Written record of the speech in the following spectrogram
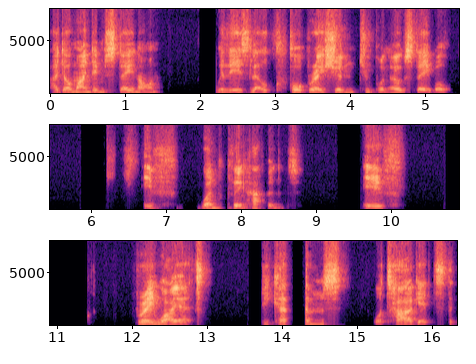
I don't mind him staying on with his little corporation 2.0 stable. If one thing happens, if Bray Wyatt becomes or targets the,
